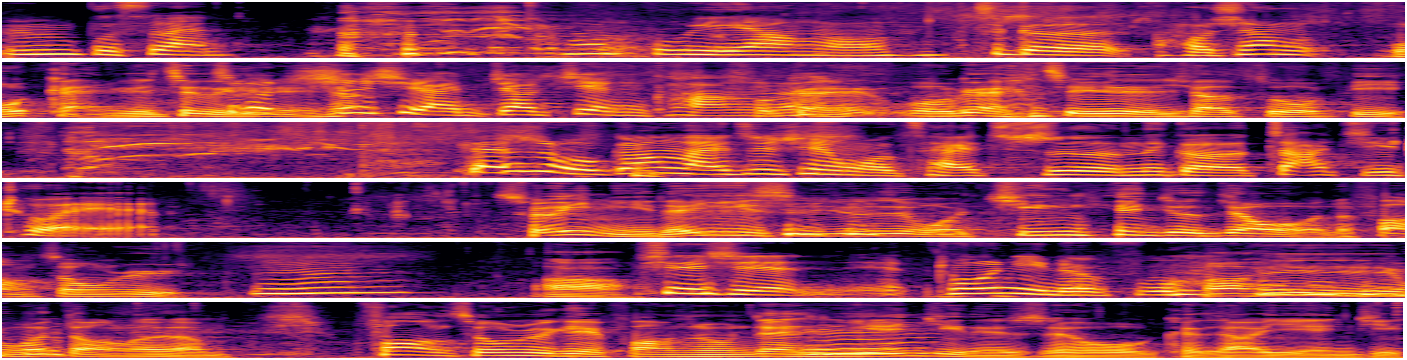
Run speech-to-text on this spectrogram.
嗯，不算，那不一样哦。这个好像我感觉这个这个有点像吃，起来比较健康我感觉我感觉这有点像作弊。但是我刚来之前我才吃了那个炸鸡腿，哎所以你的意思就是我今天就叫我的放松日。嗯。啊。谢谢你托你的福。好，谢谢，我懂了，懂了。放松日可以放松，但是严谨的时候，我可是要严谨。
